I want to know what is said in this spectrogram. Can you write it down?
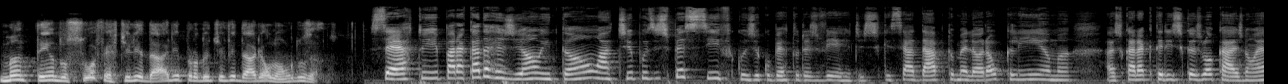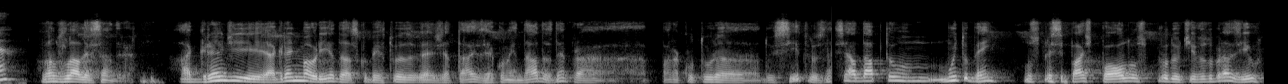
mantendo sua fertilidade e produtividade ao longo dos anos. Certo, e para cada região, então, há tipos específicos de coberturas verdes que se adaptam melhor ao clima, às características locais, não é? Vamos lá, Alessandra. A grande, a grande maioria das coberturas vegetais recomendadas né, para, para a cultura dos citros né, se adaptam muito bem nos principais polos produtivos do Brasil,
